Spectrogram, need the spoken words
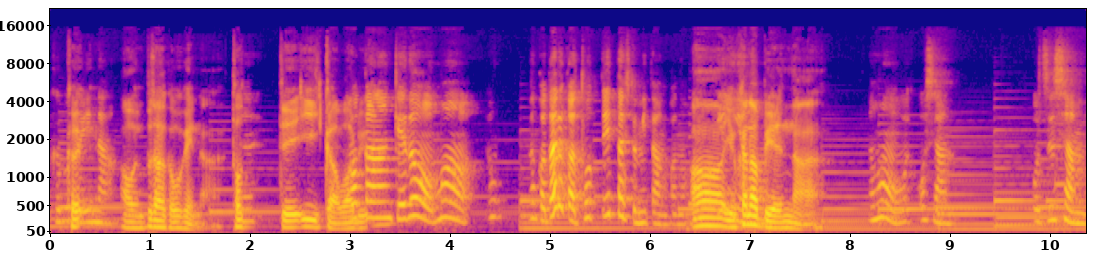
可不可以拿，哦，你不知道可不可以拿？取っていいかわ悪い。からんけど、まあ、なんか誰か取っていった人見たんかな。啊，有看到别人。人拿然后我我想，我只想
